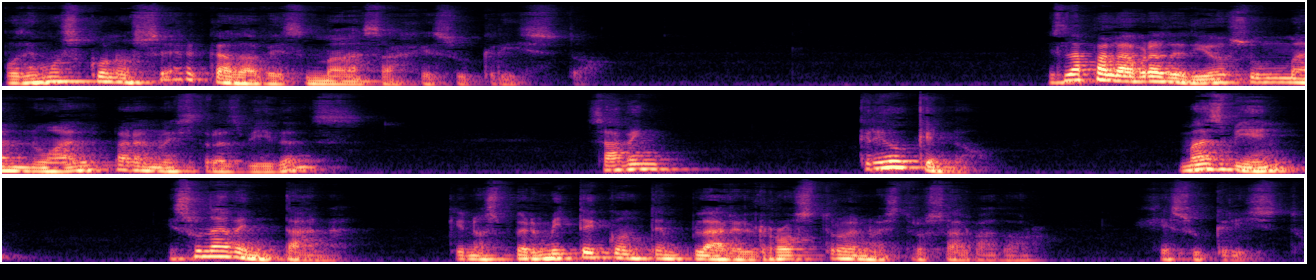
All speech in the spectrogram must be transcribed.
podemos conocer cada vez más a Jesucristo. ¿Es la palabra de Dios un manual para nuestras vidas? ¿Saben? Creo que no. Más bien, es una ventana que nos permite contemplar el rostro de nuestro Salvador, Jesucristo.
